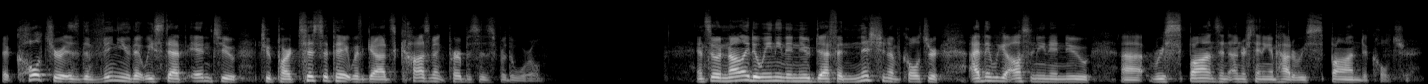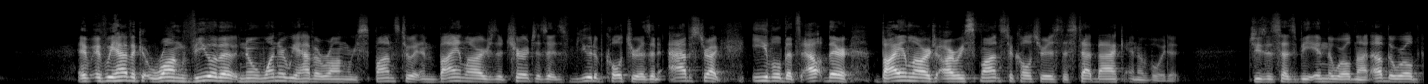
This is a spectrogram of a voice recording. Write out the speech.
That culture is the venue that we step into to participate with God's cosmic purposes for the world. And so, not only do we need a new definition of culture, I think we also need a new uh, response and understanding of how to respond to culture. If, if, we have a wrong view of it, no wonder we have a wrong response to it. And by and large, the church, as it's viewed of culture as an abstract evil that's out there, by and large, our response to culture is to step back and avoid it. Jesus says, be in the world, not of the world,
